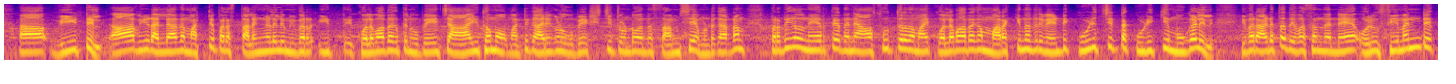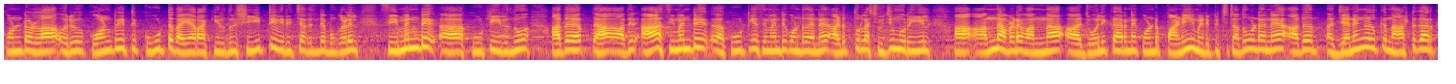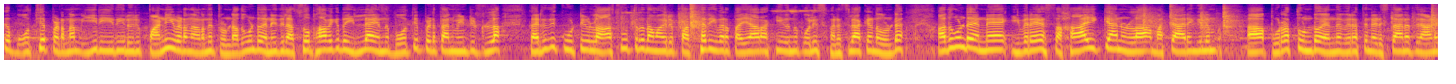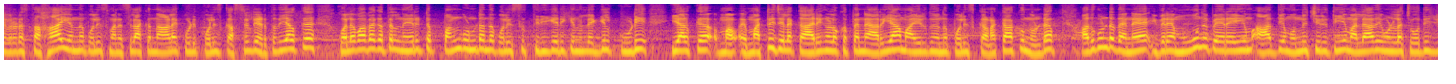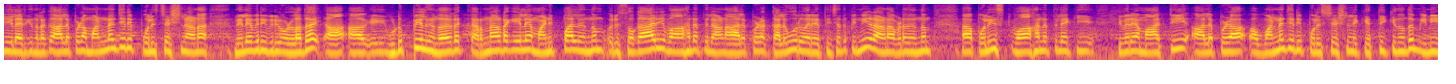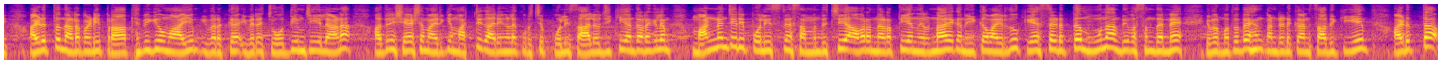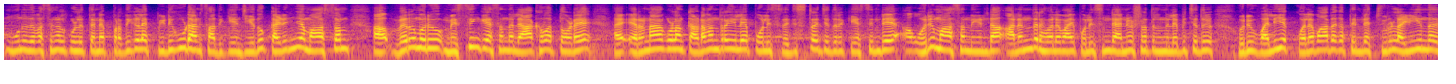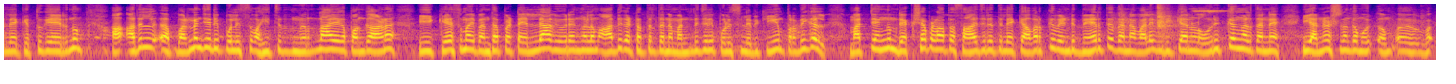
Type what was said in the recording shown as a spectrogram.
വീട്ടിൽ ആ വീടല്ലാതെ മറ്റ് പല സ്ഥലങ്ങളിലും ഇവർ ഈ കൊലപാതകത്തിന് ഉപയോഗിച്ച ആയുധമോ മറ്റു കാര്യങ്ങളോ ഉപേക്ഷിച്ചിട്ടുണ്ടോ എന്ന സംശയമുണ്ട്. കാരണം പ്രതികൾ നേരത്തെ തന്നെ ആസൂത്രിതമായി കൊലപാതകം മറയ്ക്കുന്നതിന് വേണ്ടി കുഴിച്ചിട്ട കുഴിക്ക് മുകളിൽ ഇവർ അടുത്ത ദിവസം തന്നെ ഒരു സിമന്റ് കൊണ്ടുള്ള ഒരു കോൺക്രീറ്റ് കൂട്ട് തയ്യാറാക്കിയിരുന്നു. ഷീറ്റ് വിരിച്ച് അതിന്റെ മുകളിൽ സിമന്റ് കൂട്ടിയിരുന്നു. അത് ആ, ആ, കൂട്ടിയ സിമന്റ് കൊണ്ട് തന്നെ അടുത്തുള്ള ശുചിമുറിയിൽ അന്ന് അവിടെ അവിടെ വന്ന ജോലിക്കാരനെ കൊണ്ട് പണിയും എടുപ്പിച്ചിട്ട് അതുകൊണ്ട് തന്നെ അത് ജനങ്ങൾക്ക് നാട്ടുകാർക്ക് ബോധ്യപ്പെടണം. ഈ രീതിയിൽ ഒരു പണി ഇവിടെ നടന്നിട്ടുണ്ട്. അതുകൊണ്ട് തന്നെ ഇതിൽ അസ്വാഭാവികത ഇല്ല എന്ന് ബോധ്യപ്പെടുത്താൻ വേണ്ടിയിട്ടുള്ള കരുതി കൂട്ടിയുള്ള ആസൂത്രിതമായ ഒരു പദ്ധതി ഇവർ തയ്യാറാക്കി എന്ന് പോലീസ് മനസ്സിലാക്കേണ്ടതുണ്ട്. അതുകൊണ്ട് തന്നെ ഇവരെ സഹായിക്കാനുള്ള മറ്റാരെങ്കിലും പുറത്തുണ്ടോ എന്ന വിവരത്തിന്റെ അടിസ്ഥാനത്തിലാണ് ഇവരുടെ സഹായി എന്ന് പോലീസ് മനസ്സിലാക്കുന്ന ആളെ കൂടി പോലീസ് കസ്റ്റഡി എടുത്തത്. ഇയാൾക്ക് കൊലപാതകത്തിൽ നേരിട്ട് പങ്കുണ്ടെന്ന് പോലീസ് സ്ഥിരീകരിക്കുന്നില്ലെങ്കിൽ കൂടി ഇയാൾക്ക് മറ്റ് ചില കാര്യങ്ങളൊക്കെ തന്നെ അറിയാമായിരുന്നു എന്ന് പോലീസ് കണക്കാക്കുന്നുണ്ട്. അതുകൊണ്ട് തന്നെ ഇവരെ മൂന്ന് പേരെയും ആദ്യം ഒന്നിച്ചിരുത്തിയും അല്ലാതെയുമുള്ള ചോദ്യം ചെയ്യലായിരിക്കും നടക്കുക. ആലപ്പുഴ മണ്ണഞ്ചേരി പോലീസ് സ്റ്റേഷനാണ് നിലവിൽ ഇവരുള്ളത്. ഉടുപ്പിയിൽ നിന്ന് അതായത് കർണാടകയിലെ മണിപ്പാൽ നിന്നും ഒരു സ്വകാര്യ വാഹനത്തിലാണ് ആലപ്പുഴ കലവൂർ വരെ എത്തിച്ചത്. പിന്നീടാണ് അവിടെ നിന്നും പോലീസ് വാഹനത്തിലേക്ക് ഇവരെ മാറ്റി ആലപ്പുഴ വണ്ണഞ്ചേരി പോലീസ് സ്റ്റേഷനിലേക്ക് എത്തിക്കുന്നതും ഇനി അടുത്ത നടപടി പ്രാഥമികമായും ഇവർക്ക് ഇവരെ ചോദ്യം ചെയ്യലാണ്. അതിനുശേഷമായിരിക്കും മറ്റു കാര്യങ്ങളെക്കുറിച്ച് പോലീസ് ആലോചിക്കുക എന്താണെങ്കിലും മണ്ണഞ്ചേരി പോലീസിനെ സംബന്ധിച്ച് അവർ നടത്തിയ നിർണായക നീക്കമായിരുന്നു. കേസെടുത്ത് മൂന്നാം ദിവസം തന്നെ ഇവർ മൃതദേഹം കണ്ടെടുക്കാൻ സാധിക്കുകയും അടുത്ത മൂന്ന് ദിവസങ്ങൾക്കുള്ളിൽ തന്നെ പ്രതികളെ പിടികൂടാൻ സാധിക്കുകയും ചെയ്തു. കഴിഞ്ഞ മാസം വെറുമൊരു മിസ്സിംഗ് കേസ് എന്ന ലാഘവത്തോടെ എറണാകുളം കടവന്ത്രയിലെ പോലീസ് രജിസ്റ്റർ ചെയ്തൊരു കേസിന്റെ ഒരു മാസം നീണ്ട അനന്തരഫലമായി പോലീസിന്റെ അന്വേഷണത്തിൽ നിന്ന് ലഭിച്ചത് ഒരു വലിയ കൊലപാതകത്തിന്റെ ചുരുളഴിയുന്നതിലേക്ക് എത്തുകയായിരുന്നു. ആ, അതിൽ മണ്ണഞ്ചേരി പോലീസ് വഹിച്ചത് നിർണായക പങ്കാണ്. ഈ കേസുമായി ബന്ധപ്പെട്ട എല്ലാ വിവരങ്ങളും ആദ്യഘട്ടത്തിൽ തന്നെ മണ്ണഞ്ചേരി പോലീസ് ലഭിക്കുകയും പ്രതികൾ മറ്റെങ്ങും രക്ഷപ്പെടാത്ത സാഹചര്യത്തിലേക്ക് അവർക്ക് വേണ്ടി നേരത്തെ തന്നെ വല വിരിക്കാനുള്ള ഒരുക്കങ്ങൾ തന്നെ ഈ അന്വേഷണ സംഘം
